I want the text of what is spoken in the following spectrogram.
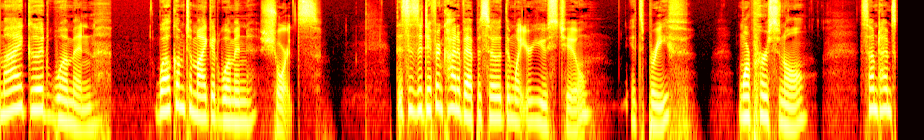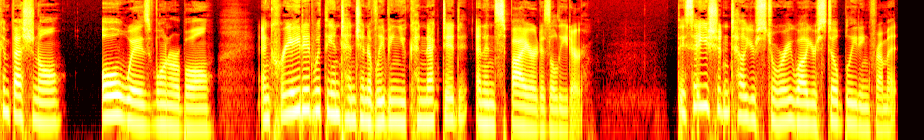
My Good Woman. Welcome to My Good Woman Shorts. This is a different kind of episode than what you're used to. It's brief, more personal, sometimes confessional, always vulnerable, and created with the intention of leaving you connected and inspired as a leader. They say you shouldn't tell your story while you're still bleeding from it.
